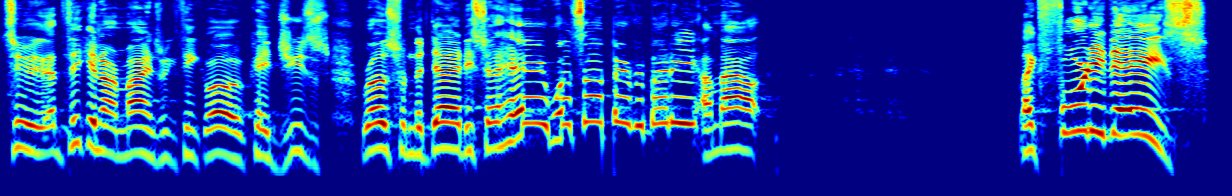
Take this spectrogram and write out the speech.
See, I think in our minds, we think, oh, okay, Jesus rose from the dead. He said, hey, what's up, everybody? I'm out. Like 40 days.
